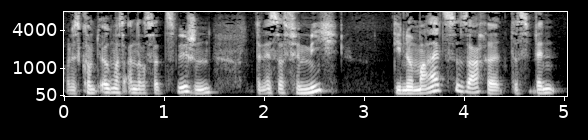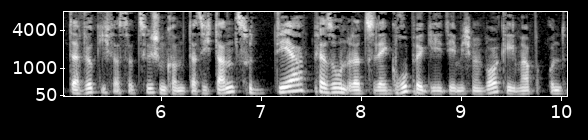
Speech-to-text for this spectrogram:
und es kommt irgendwas anderes dazwischen, dann ist das für mich die normalste Sache, dass wenn da wirklich was dazwischen kommt, dass ich dann zu der Person oder zu der Gruppe gehe, dem ich mein Wort gegeben habe und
